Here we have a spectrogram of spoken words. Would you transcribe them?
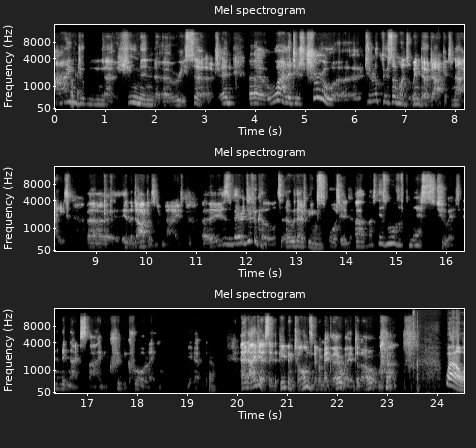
I'm Okay. doing uh, human uh, research, and uh, while it is true uh, to look through someone's window dark at night uh, in the darkest of night uh, is very difficult uh, without being Mm. spotted. Uh, but there's more of a finesse to it in a midnight spying and creepy crawling, you know. Okay. And I dare say the peeping toms never make their way into the home. Well,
